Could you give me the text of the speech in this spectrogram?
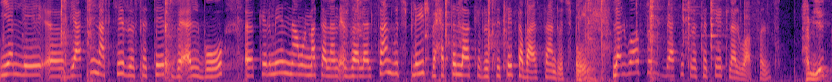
يلي آه، بيعطينا كتير recetteات بقلبه. آه، كرمال نعمل مثلا إذا للساندويتش بليت بحط لك ال recetteات تبع الساندويتش بليت. للوافلز بيعطيك ريسيتات للوافلز. حميت؟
